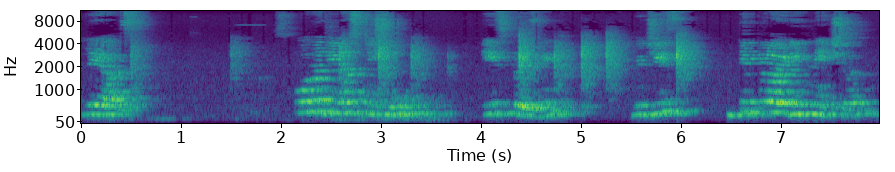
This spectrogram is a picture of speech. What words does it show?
layers sporogenous tissue is present which is diploid in nature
